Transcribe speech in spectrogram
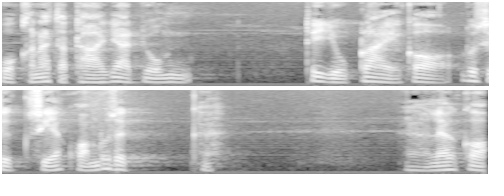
พวกคณะจัตตาญาติโยมที่อยู่ใกล้ก็รู้สึกเสียความรู้สึก แล้วก็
